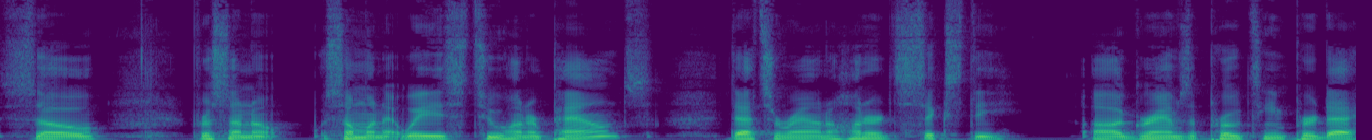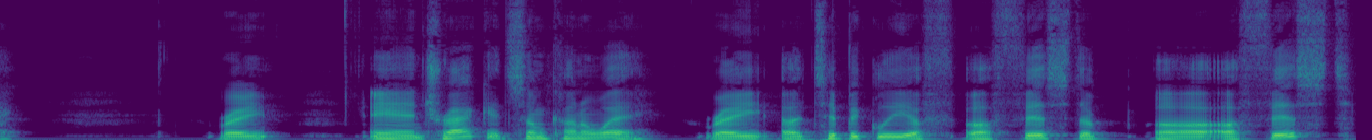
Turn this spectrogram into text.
So for some, someone that weighs 200 pounds, that's around 160 uh, grams of protein per day, right? And track it some kind of way right? Uh, typically, a, a fist, a, uh, a fist,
